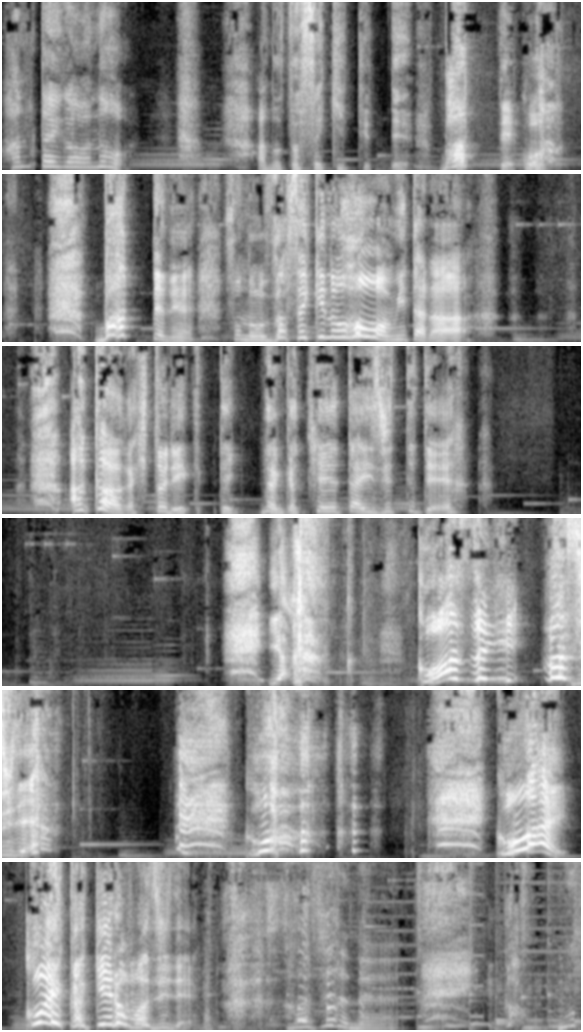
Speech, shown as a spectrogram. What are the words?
反対側のあの座席って言って、バッてこう、バッてね、その座席の方を見たら、赤が一人で、なんか携帯いじってて、いや、怖すぎマジで。怖怖い声かけろマジで。マジでね。向こ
